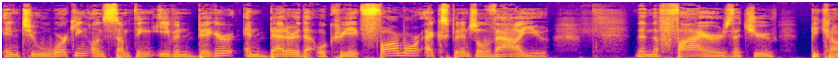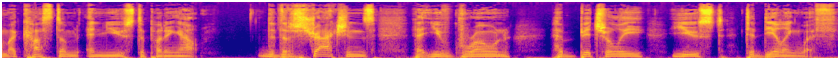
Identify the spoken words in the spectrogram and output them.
into working on something even bigger and better that will create far more exponential value than the fires that you've become accustomed and used to putting out. The, distractions that you've grown habitually used to dealing with.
